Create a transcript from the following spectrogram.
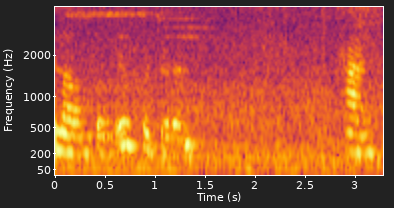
ఇలా ఉంటుంది ఒకసారి చూడండి. హ్యాండ్స్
